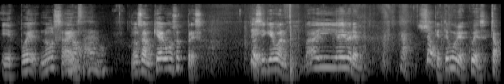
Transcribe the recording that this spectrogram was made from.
y después no sabemos. no sabemos. No sabemos, queda como sorpresa. Sí. Así que bueno, ahí, ahí veremos. Que esté muy bien, cuídense. Chao.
